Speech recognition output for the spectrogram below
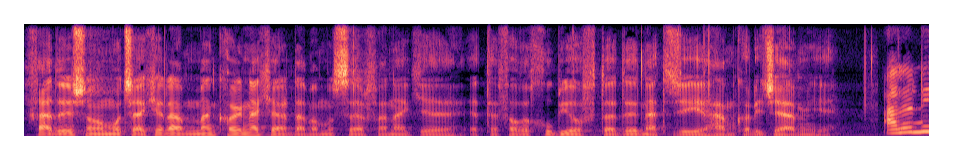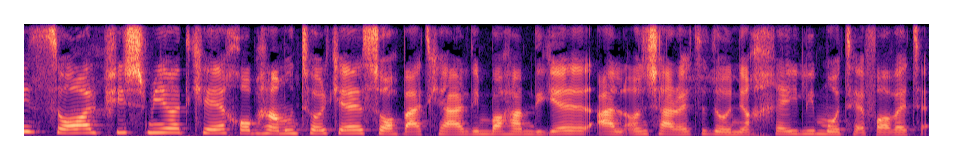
فدای شما متشکرم. من کاری نکردم اما صرفا اگه اتفاق خوبی افتاده نتیجه همکاری جمعیه. الان این سوال پیش میاد که خب همونطور که صحبت کردیم با هم دیگه الان شرایط دنیا خیلی متفاوته.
